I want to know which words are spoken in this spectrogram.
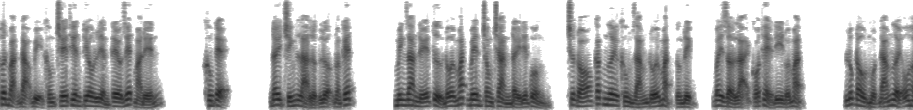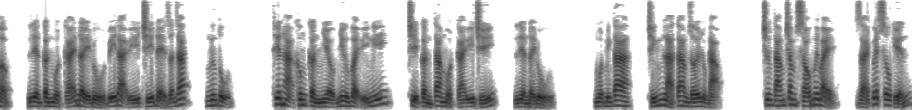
hơn bạn đạo bị khống chế thiên tiêu liền kêu giết mà đến. Không tệ. Đây chính là lực lượng đoàn kết. Minh gian đế tử đôi mắt bên trong tràn đầy điên cuồng, trước đó các ngươi không dám đối mặt cường địch, bây giờ lại có thể đi đối mặt. Lúc đầu một đám người ô hợp, liền cần một cái đầy đủ vĩ đại ý chí để dẫn dắt, ngưng tụ thiên hạ không cần nhiều như vậy ý nghĩ chỉ cần ta một cái ý chí liền đầy đủ. Một mình ta chính là tam giới lục đạo. Chương 867, giải quyết sâu kiến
